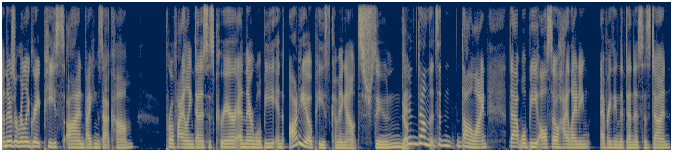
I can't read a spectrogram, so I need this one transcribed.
And there's a really great piece on Vikings.com profiling Dennis's career, and there will be an audio piece coming out soon yep. down, it's down the line that will be also highlighting everything that Dennis has done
